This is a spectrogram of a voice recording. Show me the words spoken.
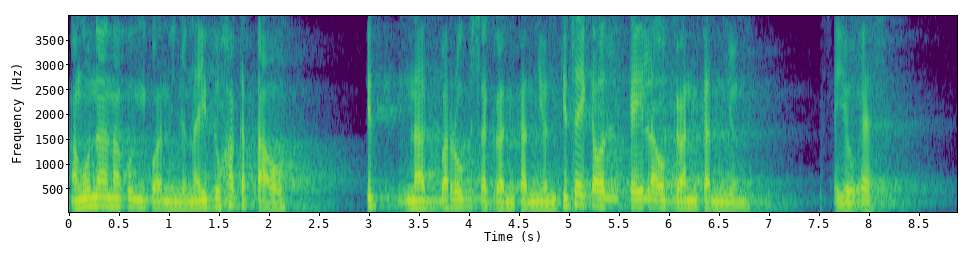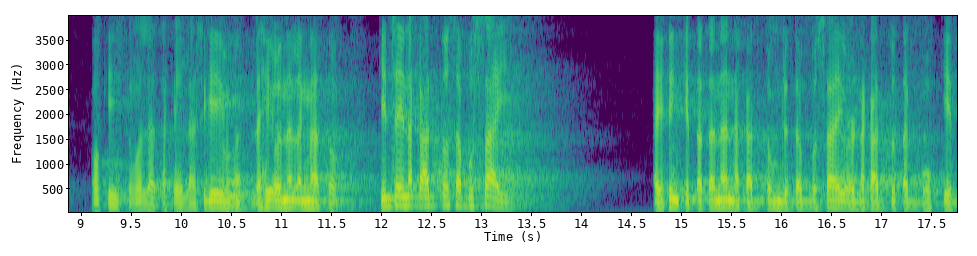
Ang una na kong ikuan ninyo, na duha ka tawo kit, nagbarog sa Grand Canyon. Kinsay ikaw kaila og Grand Canyon sa US? Okay, so wala ta kaila. Sige, lahiyon na lang nato. Kinsay nakaadto sa Busay? I think kita tanan nakaadto mo tag Busay or nakaadto tag bukid.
